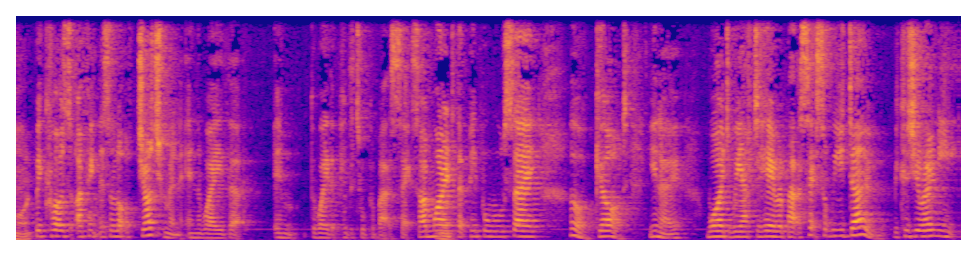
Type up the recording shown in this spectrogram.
Right. because I think there's a lot of judgment in the way that in the way that people talk about sex. I'm worried that people will say, "Oh God, you know, why do we have to hear about a sex?" Well, you don't because you're only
